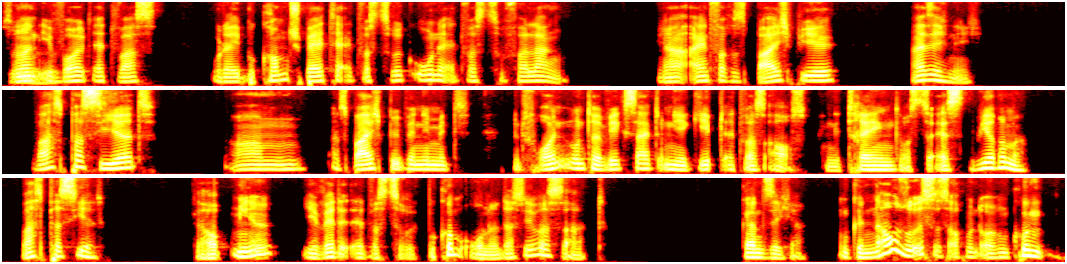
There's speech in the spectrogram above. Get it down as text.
Sondern mhm. ihr wollt etwas oder ihr bekommt später etwas zurück, ohne etwas zu verlangen. Ja, einfaches Beispiel, weiß ich nicht. Was passiert, ähm, als Beispiel, wenn ihr mit, mit Freunden unterwegs seid und ihr gebt etwas aus, ein Getränk, was zu essen, wie auch immer. Was passiert? Glaubt mir, ihr werdet etwas zurückbekommen, ohne dass ihr was sagt. Ganz sicher. Und genauso ist es auch mit euren Kunden.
